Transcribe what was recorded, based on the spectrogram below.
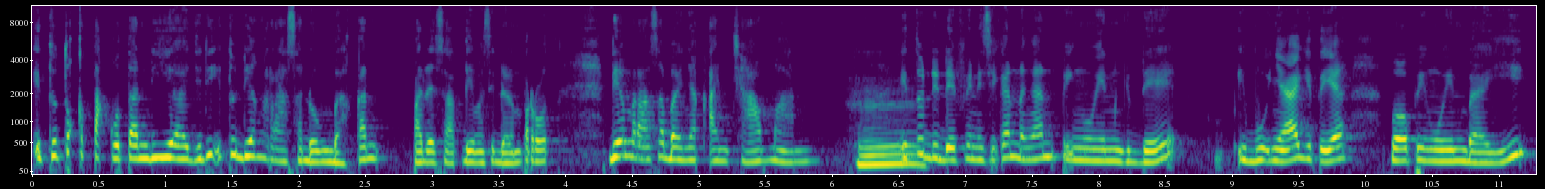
itu tuh ketakutan dia. Jadi itu dia ngerasa dong bahkan pada saat dia masih dalam perut, dia merasa banyak ancaman. Hmm. Itu didefinisikan dengan pinguin gede ibunya gitu ya, bawa pinguin bayi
